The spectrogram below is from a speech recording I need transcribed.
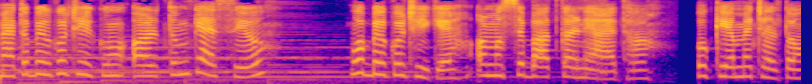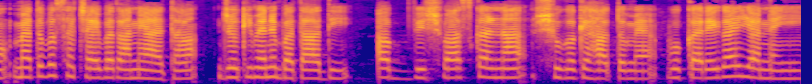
मैं तो बिल्कुल ठीक हूँ, और तुम कैसे हो? वो बिल्कुल ठीक है, और मुझसे बात करने आया था। ओके मैं चलता हूँ। मैं तो बस सच्चाई बताने आया था, जो कि मैंने बता दी। अब विश्वास करना शुगर के हाथों में, वो करेगा या नहीं?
